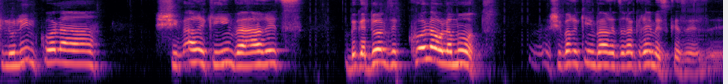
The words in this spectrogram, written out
כלולים כל השבעה רקיעים והארץ, בגדול זה כל העולמות. שבעה רקיעים והארץ זה רק רמז כזה. זה...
